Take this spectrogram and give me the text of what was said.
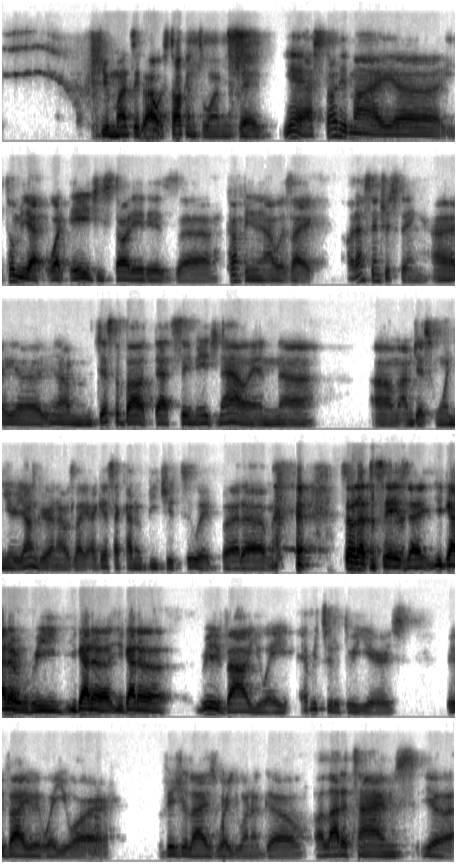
few months ago, I was talking to him. He said, "Yeah, I started my." Uh, he told me at what age he started his uh, company, and I was like, "Oh, that's interesting." I, uh, you know, I'm just about that same age now, and um, I'm just one year younger. And I was like, I guess I kind of beat you to it. But um, so that to say is that you got to read, you got to, you got to reevaluate every two to three years, reevaluate where you are, visualize where you want to go. A lot of times, yeah,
